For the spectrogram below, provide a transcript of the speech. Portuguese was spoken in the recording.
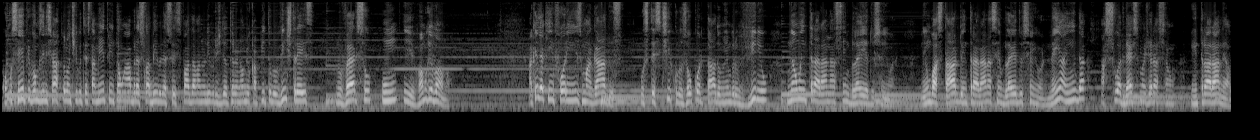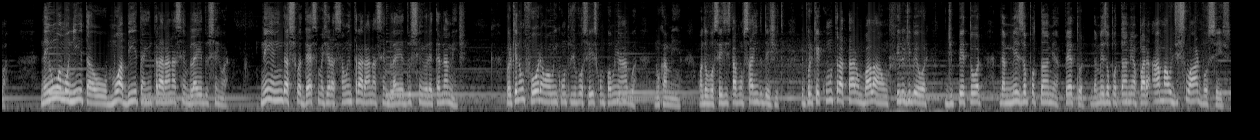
Como sempre, vamos iniciar pelo Antigo Testamento, então abra sua Bíblia, sua espada lá no livro de Deuteronômio, capítulo 23, no verso 1 e vamos que vamos. Aquele a quem forem esmagados os testículos ou cortado o membro viril não entrará na Assembleia do Senhor. Nenhum bastardo entrará na Assembleia do Senhor, nem ainda a sua décima geração entrará nela. Nenhum amonita ou moabita entrará na Assembleia do Senhor nem ainda a sua décima geração entrará na Assembleia do Senhor eternamente. Porque não foram ao encontro de vocês com pão e água no caminho, quando vocês estavam saindo do Egito, e porque contrataram Balaão, filho de Beor, de Petor, da Mesopotâmia, Petor, da Mesopotâmia, para amaldiçoar vocês.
